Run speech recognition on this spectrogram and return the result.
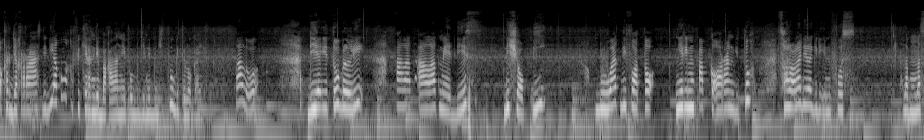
pekerja keras. Jadi aku nggak kepikiran dia bakalan nipu begini begitu gitu loh guys. Lalu dia itu beli alat-alat medis di Shopee buat difoto ngirim pap ke orang gitu. Seolah-olah dia lagi diinfus lemes.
